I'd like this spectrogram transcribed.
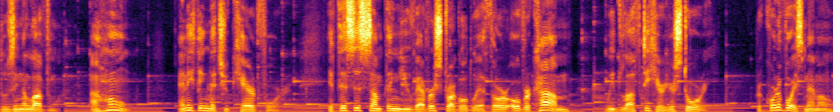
losing a loved one, a home anything that you cared for. If this is something you've ever struggled with or overcome, we'd love to hear your story. Record a voice memo,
